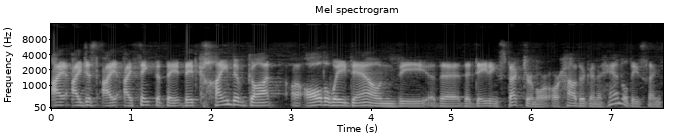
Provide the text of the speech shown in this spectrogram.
I, I, just I, I think that they they've kind of got uh, all the way down the the, the dating spectrum or, or how they're going to handle these things.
